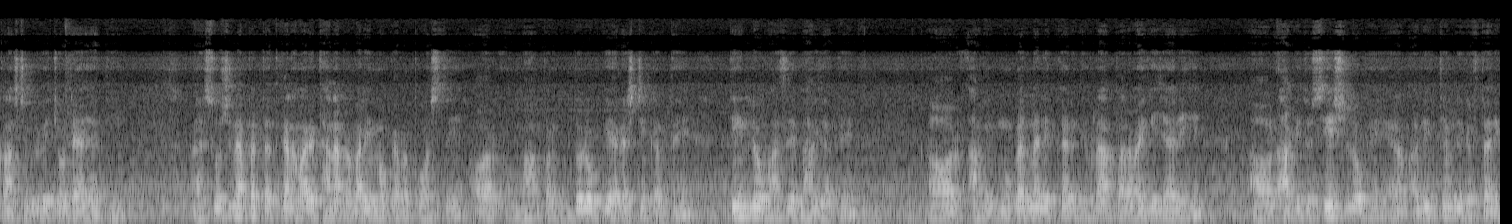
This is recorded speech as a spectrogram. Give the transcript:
कांस्टेबल की चोटें आ जाती हैं। सूचना पर तत्काल हमारे थाना प्रभारी मौके पर पहुँचते हैं और वहाँ पर दो लोगों की अरेस्टिंग करते हैं। तीन लोग वहाँ से भाग जाते हैं और आगे मुकदमा लिखकर इनके खिलाफ कार्रवाई की जा रही है और आगे जो शेष लोग हैं अभियुक्त हैं उनकी गिरफ्तारी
